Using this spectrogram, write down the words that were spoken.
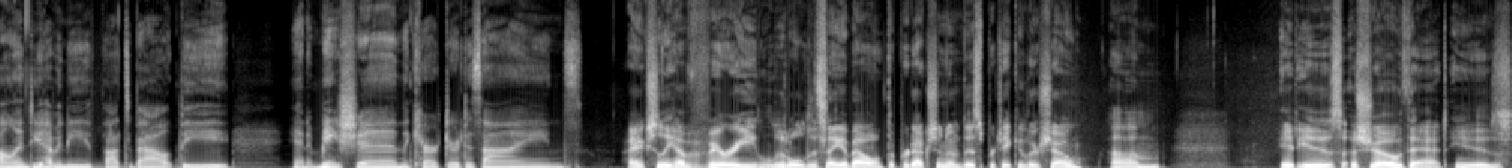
Do you have any thoughts about the animation, the character designs? I actually have very little to say about the production of this particular show. Um, it is a show that is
